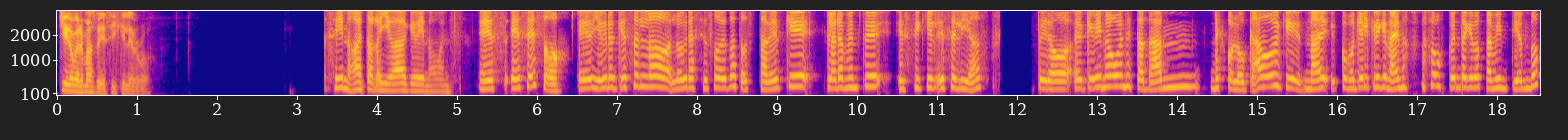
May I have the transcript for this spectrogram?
quiero ver más de Ezekiel en Raw. Sí, no, esto lo lleva a Kevin Owens. Es, es eso. Eh, yo creo que eso es lo, lo gracioso de todo esto. Saber que claramente Ezekiel es Elías, pero eh, Kevin Owens está tan descolocado que nadie, como que él cree que nadie nos da cuenta que no está mintiendo,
